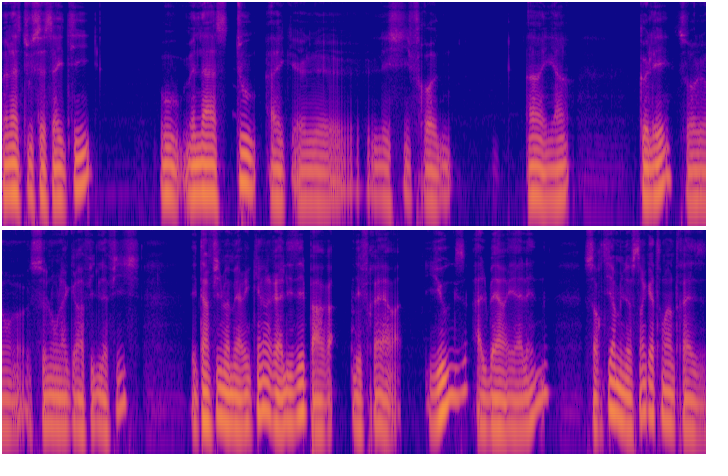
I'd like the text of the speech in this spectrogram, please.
Menace to Society, ou Menace to avec euh, le- les chiffres 1 et 1 collés selon la graphie de l'affiche, est un film américain réalisé par les frères Hughes, Albert et Allen, sorti en 1993.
